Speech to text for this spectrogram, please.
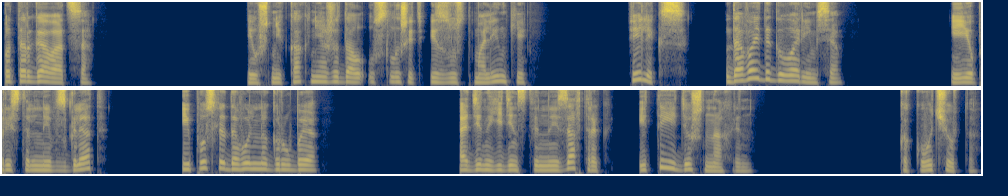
поторговаться. И уж никак не ожидал услышать из уст Малинки «Феликс, давай договоримся». Ее пристальный взгляд и после довольно грубое «Один единственный завтрак, и ты идешь нахрен». Какого черта?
